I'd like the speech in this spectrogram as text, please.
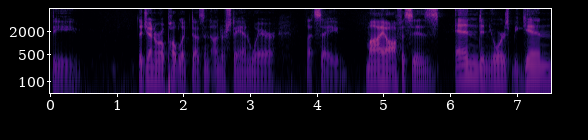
the the general public doesn't understand where, let's say, my offices end and yours begin.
